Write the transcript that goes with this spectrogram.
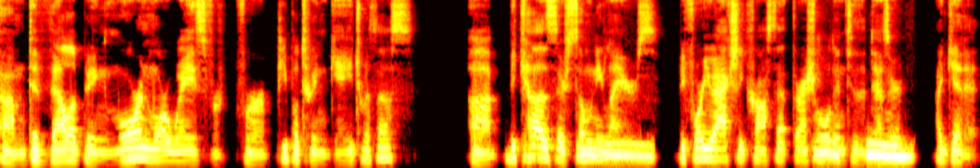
um, developing more and more ways for for people to engage with us uh, because there's so many layers. Before you actually cross that threshold into the desert, I get it.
